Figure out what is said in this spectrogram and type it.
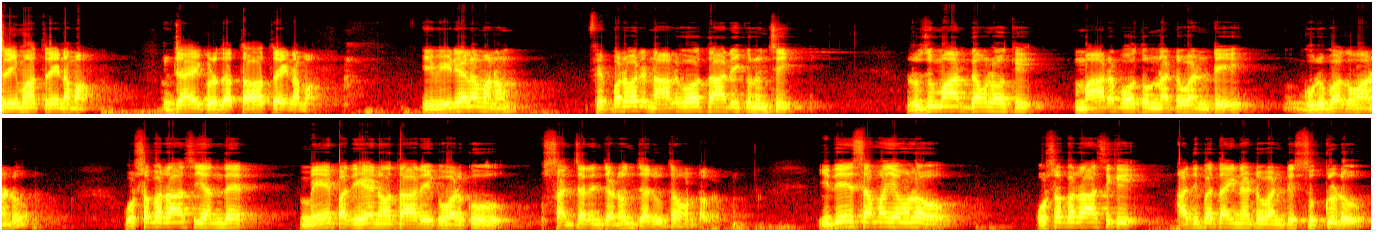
శ్రీమాత్రే నమ. జయ గురు దత్తాత్రేయ నమ. ఈ వీడియోలో మనం ఫిబ్రవరి నాలుగో తారీఖు నుంచి రుజుమార్గంలోకి మారబోతున్నటువంటి గురు భగవానుడు వృషభ రాశి అందే మే పదిహేనవ తారీఖు వరకు సంచరించడం జరుగుతూ ఉంటుంది. ఇదే సమయంలో వృషభ రాశికి అధిపతి అయినటువంటి శుక్రుడు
